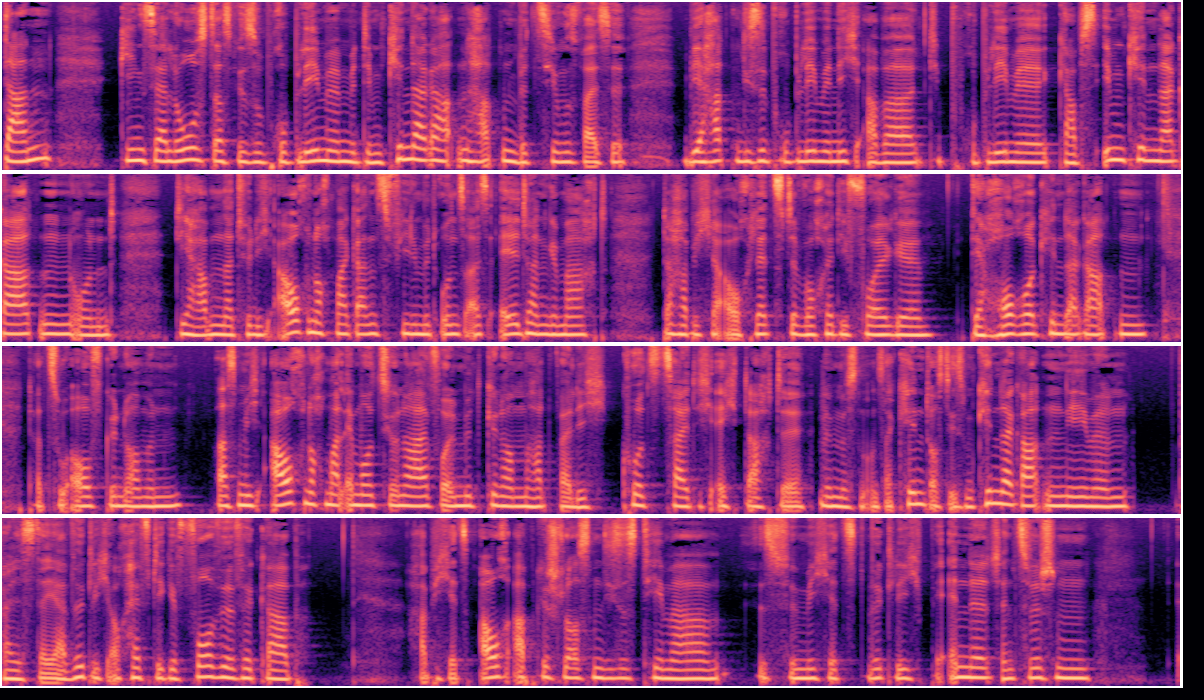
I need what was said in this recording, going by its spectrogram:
Dann ging es ja los, dass wir so Probleme mit dem Kindergarten hatten, beziehungsweise wir hatten diese Probleme nicht, aber die Probleme gab es im Kindergarten und die haben natürlich auch noch mal ganz viel mit uns als Eltern gemacht. Da habe ich ja auch letzte Woche die Folge der Horror-Kindergarten dazu aufgenommen. Was mich auch nochmal emotional voll mitgenommen hat, weil ich kurzzeitig echt dachte, wir müssen unser Kind aus diesem Kindergarten nehmen weil es da ja wirklich auch heftige Vorwürfe gab, habe ich jetzt auch abgeschlossen. Dieses Thema ist für mich jetzt wirklich beendet. Inzwischen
